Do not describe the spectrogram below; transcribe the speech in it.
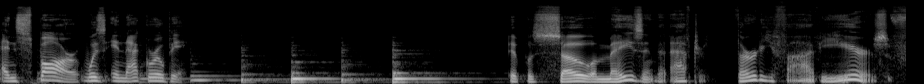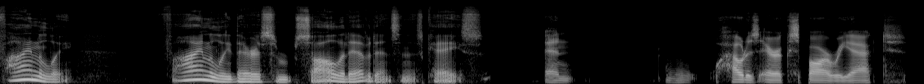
and Spar was in that grouping. It was so amazing that after 35 years. Finally, finally, there is some solid evidence in this case. And how does Eric Spar react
